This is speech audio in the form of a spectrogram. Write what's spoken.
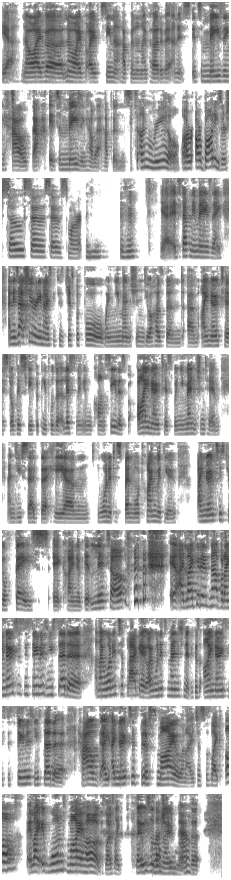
Yeah, no, I've uh no, I've I've seen that happen and I've heard of it and it's it's amazing how that it's amazing how that happens. It's unreal. Our our bodies are so so so smart. Mm-hmm. Yeah, it's definitely amazing. And it's actually really nice because just before when you mentioned your husband, um, I noticed, obviously, for people that are listening and can't see this, but I noticed when you mentioned him and you said that he um, he wanted to spend more time with you. I noticed your face, it kind of it lit up. I like it as now, but I noticed as soon as you said it, and I wanted to flag it, I wanted to mention it because I noticed as soon as you said it, how I, I noticed the smile and I just was like, oh, it, like it warmed my heart because I was like, those are the moments that,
